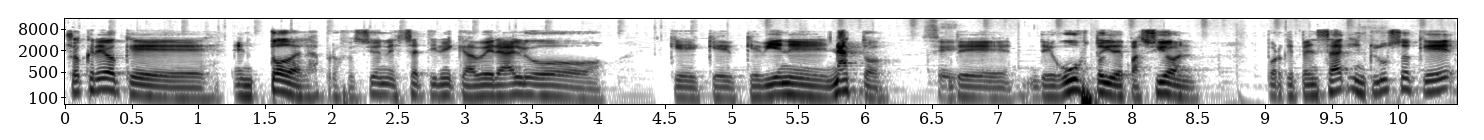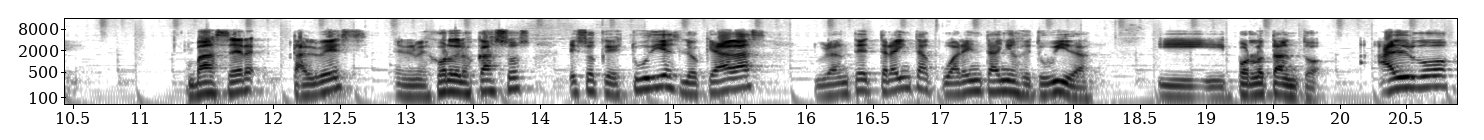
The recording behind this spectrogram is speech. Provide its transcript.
Yo creo que en todas las profesiones ya tiene que haber algo que, que- que viene nato, Sí. de, de gusto y de pasión. Porque pensar incluso que va a ser, tal vez, en el mejor de los casos, eso que estudies, lo que hagas durante 30, 40 años de tu vida. Y por lo tanto, algo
